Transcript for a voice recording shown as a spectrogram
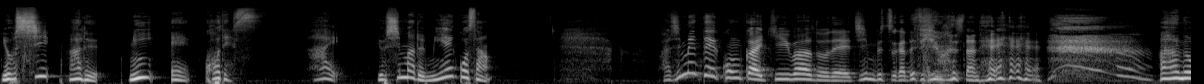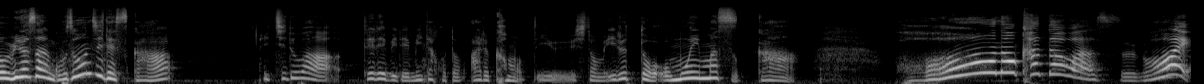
吉丸美恵子です。はい。吉丸美恵子さん。初めて今回キーワードで人物が出てきましたね。あの皆さんご存知ですか？一度はテレビで見たことあるかもっていう人もいると思いますがこの方はすごい。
